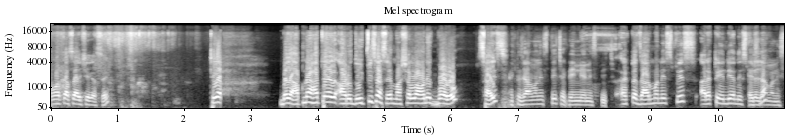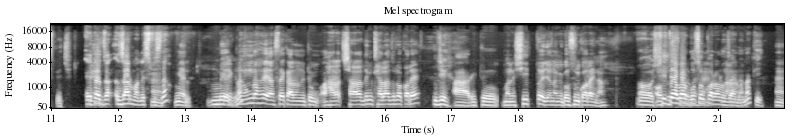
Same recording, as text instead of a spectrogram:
আমার কাছে এসে গেছে। ঠিক আছে। ভাই আপনার হাতে আরও দুই পিস আছে মার্শাল্লাহ অনেক বড় সাইজ একটা জার্মান স্পিচ একটা ইন্ডিয়ান স্পিচ একটা জার্মান স্পিচ আর একটা ইন্ডিয়ান স্পিচ এটা জার্মান স্পিচ এটা জার্মান স্পিচ না? মেল মেল নোংরা হয়ে আছে কারণ একটু সারাদিন খেলাধুলা করে। জি। আর একটু মানে শীত তো এই জন্য আমি গোসল করাই না। ও, শীতে আবার গোসল করানো যায় না না। নাকি? হ্যাঁ।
